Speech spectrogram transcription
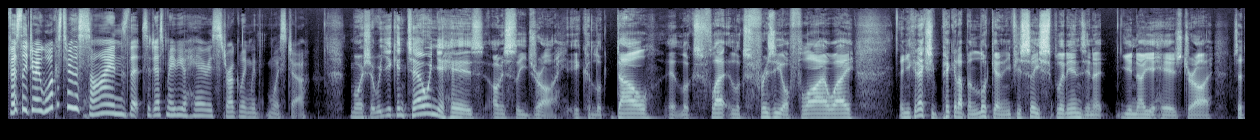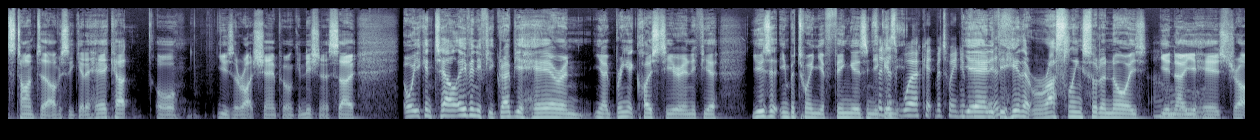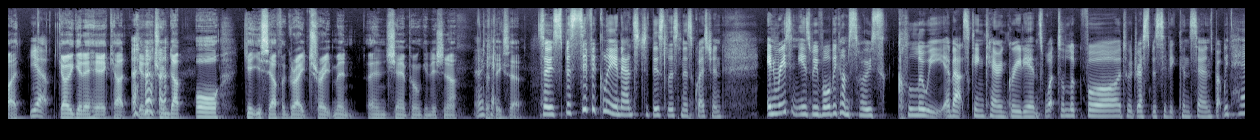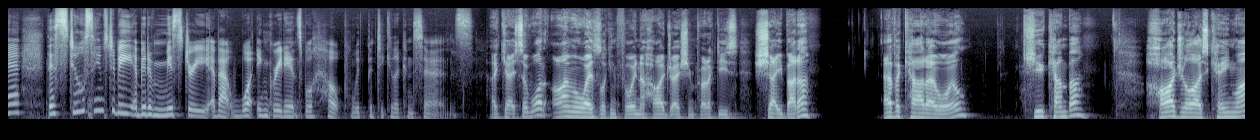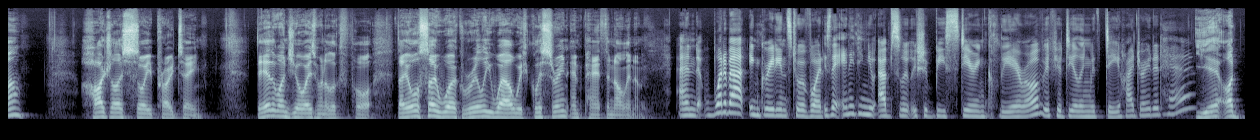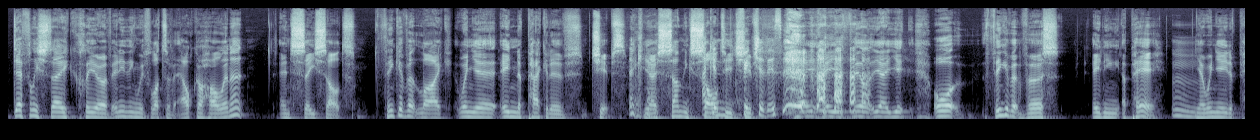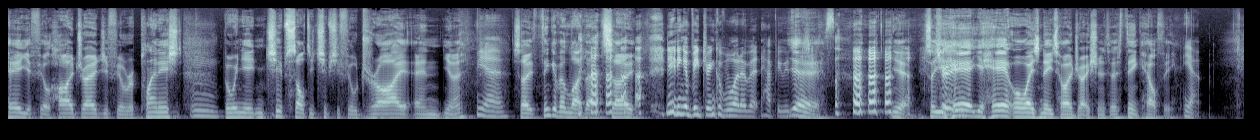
Firstly, Joey, walk us through the signs that suggest maybe your hair is struggling with moisture. Moisture. Well, you can tell when your hair's obviously dry. It could look dull, it looks flat, it looks frizzy or fly away. And you can actually pick it up and look at it. And if you see split ends in it, you know your hair's dry. So it's time to obviously get a haircut or use the right shampoo and conditioner. So, or you can tell even if you grab your hair and you know bring it close to you, and if you use it in between your fingers and you So can just work it between your fingers. yeah, and if you hear that rustling sort of noise, you know your Oh. hair's dry. Yeah. Go get a haircut, get it trimmed up, or get yourself a great treatment and shampoo and conditioner to fix that. So, specifically in answer to this listener's question, in recent years, we've all become so cluey about skincare ingredients, what to look for to address specific concerns. But with hair, there still seems to be a bit of mystery about what ingredients will help with particular concerns. Okay, so what I'm always looking for in a hydration product is shea butter, avocado oil, cucumber, hydrolyzed quinoa, hydrolyzed soy protein. They're the ones you always want to look for. They also work really well with glycerin and panthenol in them. And what about ingredients to avoid? Is there anything you absolutely should be steering clear of if you're dealing with dehydrated hair? Yeah, I'd definitely stay clear of anything with lots of alcohol in it and sea salts. Think of it like when you're eating a packet of chips, you know, something salty chips. picture this. how, how you feel, yeah, you, or think of it versus eating a pear. Mm. You know, when you eat a pear, you feel hydrated, you feel replenished. Mm. But when you're eating chips, salty chips, you feel dry and, you know. Yeah. So think of it like that. So, Needing a big drink of water, but happy with Yeah. your chips. yeah. So your hair, your hair always needs hydration. So think healthy. Yeah.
